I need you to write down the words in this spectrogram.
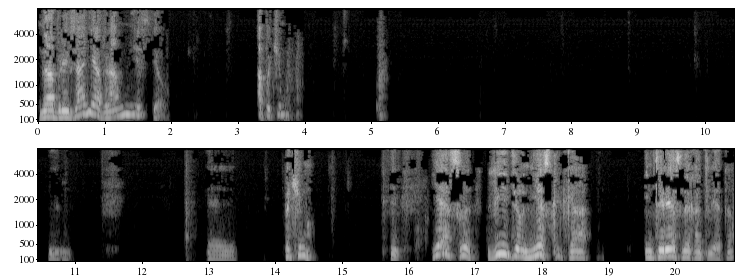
Но обрезание Авраам не сделал. А почему? Э, почему? Я видел несколько интересных ответов,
